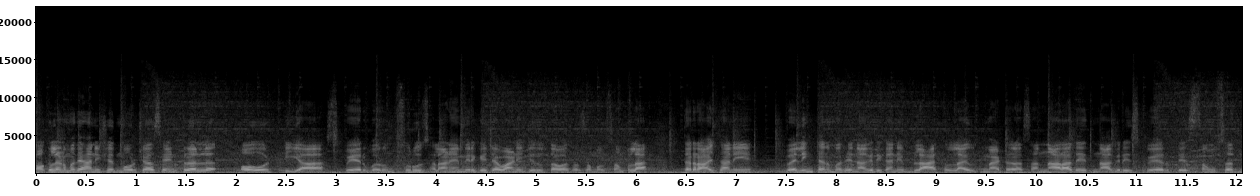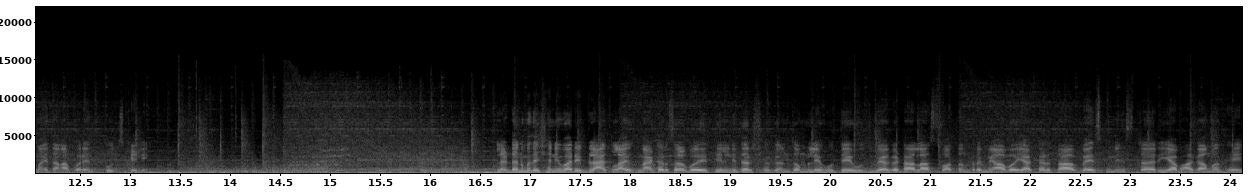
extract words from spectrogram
ऑकलंडमध्ये हा निषेध मोर्चा सेंट्रल ओटिया स्क्वेअरवरून सुरू झाला आणि अमेरिकेच्या वाणिज्य दूतावासासमोर संपला. तर राजधानी वेलिंग्टनमध्ये नागरिकांनी ब्लॅक लाईव्ह मॅटर असा नारा देत नागरी स्क्वेअर ते संसद मैदानापर्यंत कूच केली. लंडनमध्ये शनिवारी ब्लॅक लाईव्ह मॅटर चळवळीतील निदर्शक जमले होते. उजव्या गटाला स्वातंत्र्य मिळावं याकरता वेस्टमिन्स्टर या भागामध्ये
